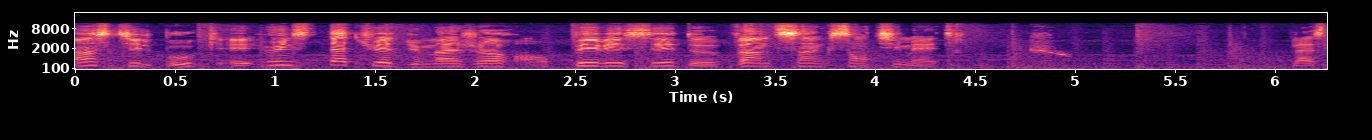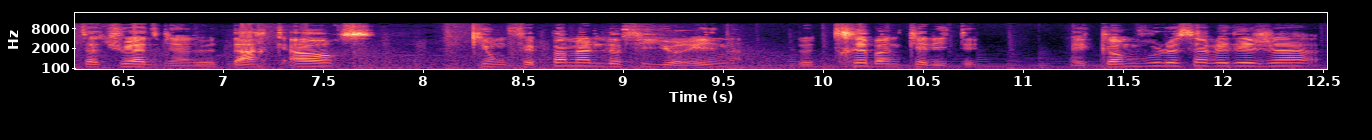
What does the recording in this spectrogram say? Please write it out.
un steelbook et une statuette du Major en PVC de 25 cm. La statuette vient de Dark Horse, qui ont fait pas mal de figurines de très bonne qualité. Mais comme vous le savez déjà,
